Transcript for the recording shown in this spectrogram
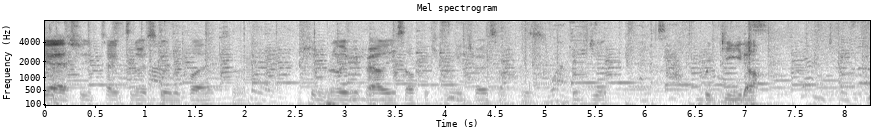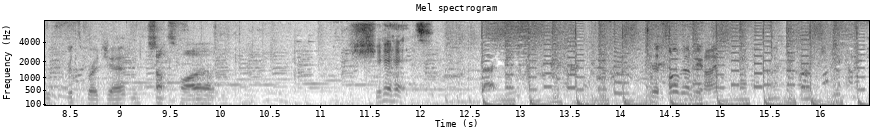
Yeah, she takes no skill to play, so you shouldn't really be proud of yourself for kicking your choice off because legit. Brigida. It's Bridget. Shots fired. Shit. They're 12 men behind.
